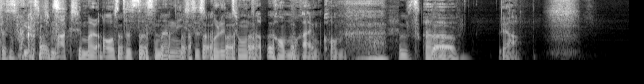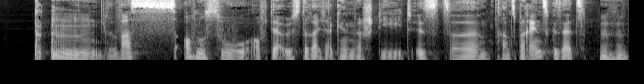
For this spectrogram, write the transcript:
Das oh geht sich maximal aus, dass das in ein nächstes Koalitionsabkommen reinkommt. Alles klar. Äh, ja. Was auch noch so auf der Österreich-Agenda steht, ist äh, Transparenzgesetz. Mhm.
